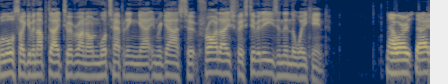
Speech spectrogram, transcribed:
we'll also give an update to everyone on what's happening uh, in regards to Friday's festivities and then the weekend. No worries, Dave.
